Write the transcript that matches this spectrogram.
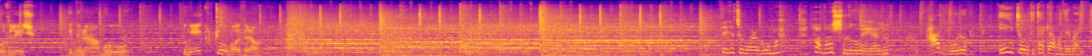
বদলেছো। কিন্তু না ভুল তুমি একটুও বদলাও নি। দেখেছ বড় বৌমা? আবার শুরু হয়ে গেল। আর বলো না এই চলতে থাকে আমাদের বাড়িতে।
